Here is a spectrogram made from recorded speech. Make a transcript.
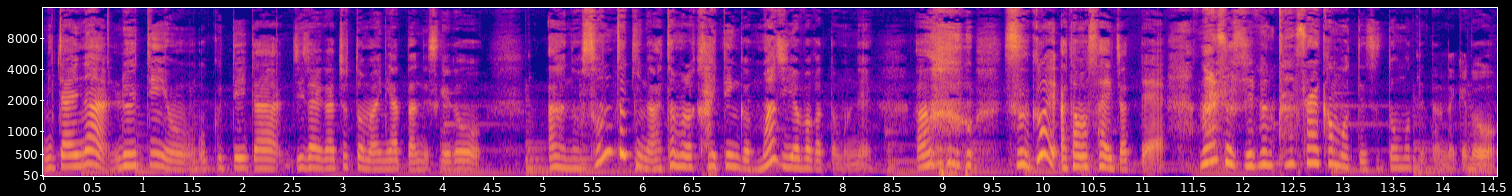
みたいなルーティンを送っていた時代がちょっと前にあったんですけどあのその時の頭の回転がマジやばかったもんね。あの すごい頭冴えちゃって。マジ自分天才かもってずっと思ってたんだけど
